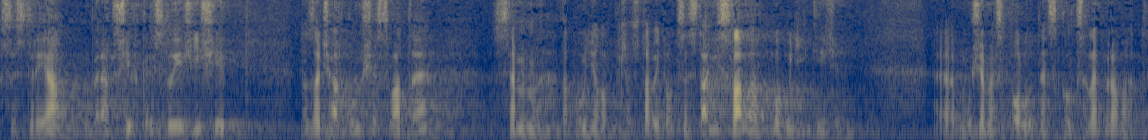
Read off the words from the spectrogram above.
Sestry a bratři v Kristu Ježíši, na začátku vše svaté jsem zapomněl představit otce Stanislava, bohu díky, že eh, můžeme spolu dnes koncelebrovat.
